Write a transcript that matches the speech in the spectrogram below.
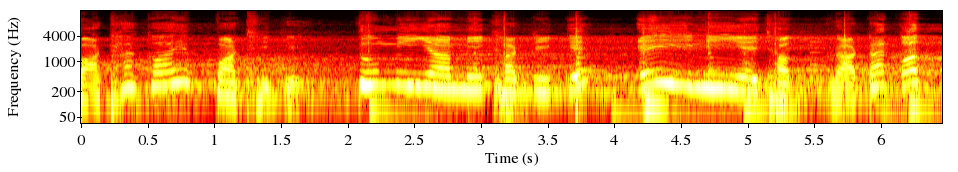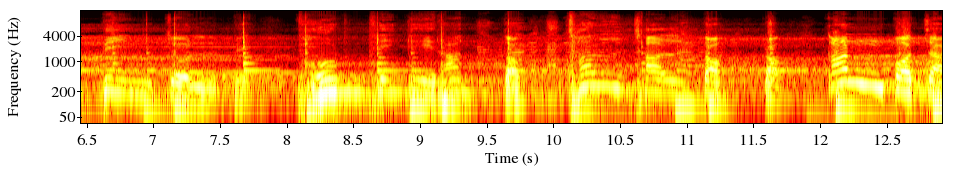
পাঠা কয় পাঠিকে, তুমি আমি খাটিকে, এই নিয়ে ঝগড়াটা কতদিন চলবে? ভোর থেকে রাত তক, ঝাল ঝাল টক টক, কান পচা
